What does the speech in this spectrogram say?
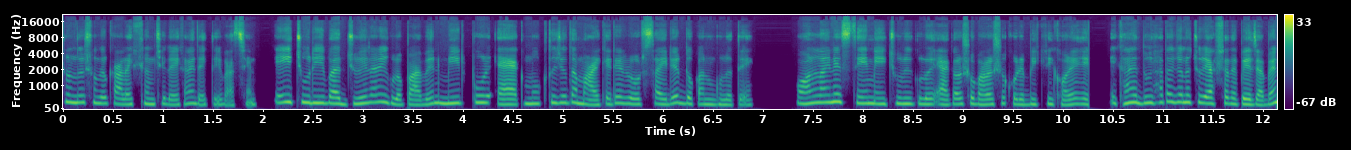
সুন্দর সুন্দর কালেকশন ছিল, এখানে দেখতেই পাচ্ছেন। এই চুড়ি বা জুয়েলারি গুলো পাবেন মিরপুর এক মুক্তিযোদ্ধা মার্কেটের রোড সাইডের দোকানগুলোতে। অনলাইনে সেম এই চুড়িগুলো এগারোশো, বারোশো করে বিক্রি করে। এখানে দুই হাতের জন্য চুড়ি একসাথে পেয়ে যাবেন,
